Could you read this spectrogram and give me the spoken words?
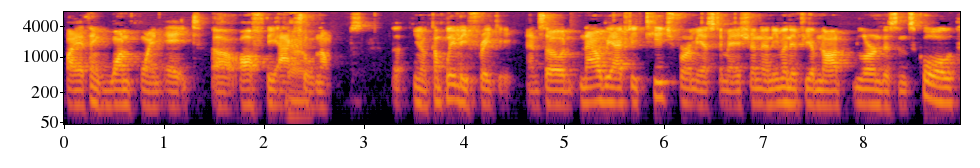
by I think 1.8 uh, off the actual wow. numbers you know completely freaky. And so now we actually teach fermi estimation and even if you have not learned this in school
